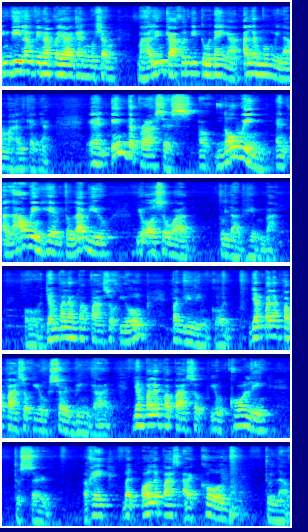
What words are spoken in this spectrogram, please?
Hindi lang pinapayagan mo siyang mahalin ka, kundi tunay nga, alam mo minamahal ka niya. And in the process of knowing and allowing Him to love you, you also want to love Him back. Oh, diyan pa lang papasok yung paglilingkod. Diyan pa lang papasok yung serving God. Diyan pa lang papasok yung calling to serve. Okay? But all of us are called to love.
